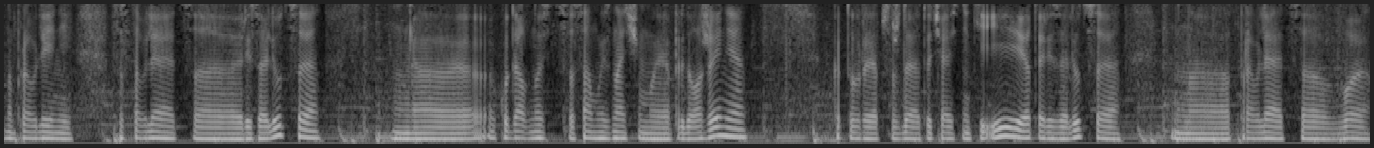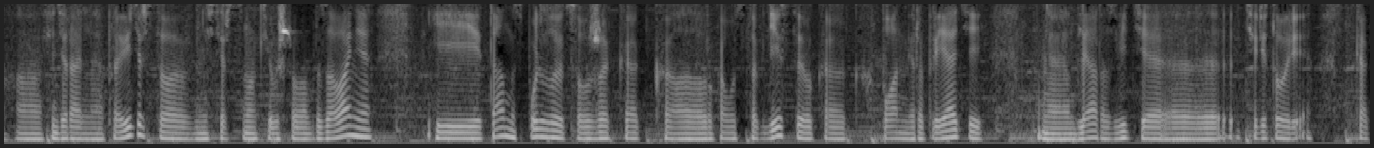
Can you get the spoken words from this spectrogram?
направлений, составляется резолюция, э, куда вносятся самые значимые предложения которые обсуждают участники, и эта резолюция отправляется в федеральное правительство, в Министерство науки и высшего образования, и там используется уже как э, руководство к действию, как план мероприятий э, для развития территории, как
